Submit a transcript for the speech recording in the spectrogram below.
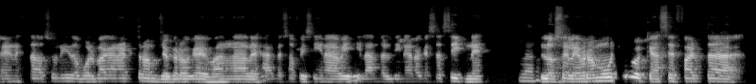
en Estados Unidos, vuelva a ganar Trump, yo creo que van a dejar esa oficina vigilando el dinero que se asigne. Lo celebro mucho porque hace falta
